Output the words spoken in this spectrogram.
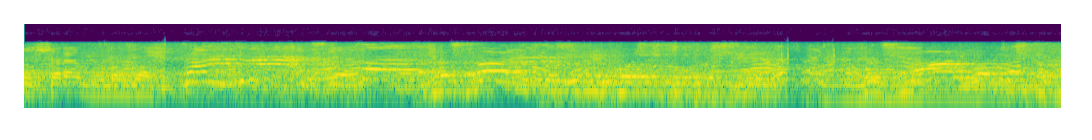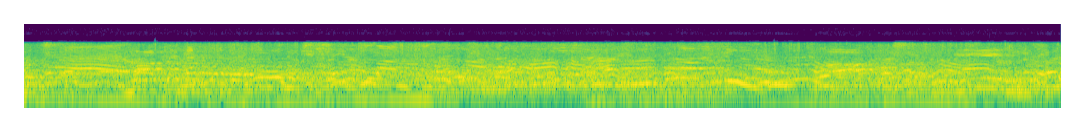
Задний шерем голова. Я знаю, про що ти хочеш попросити. Я знаю, Марічка, про це. На тобі подаруночок. А, захворів, нехай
